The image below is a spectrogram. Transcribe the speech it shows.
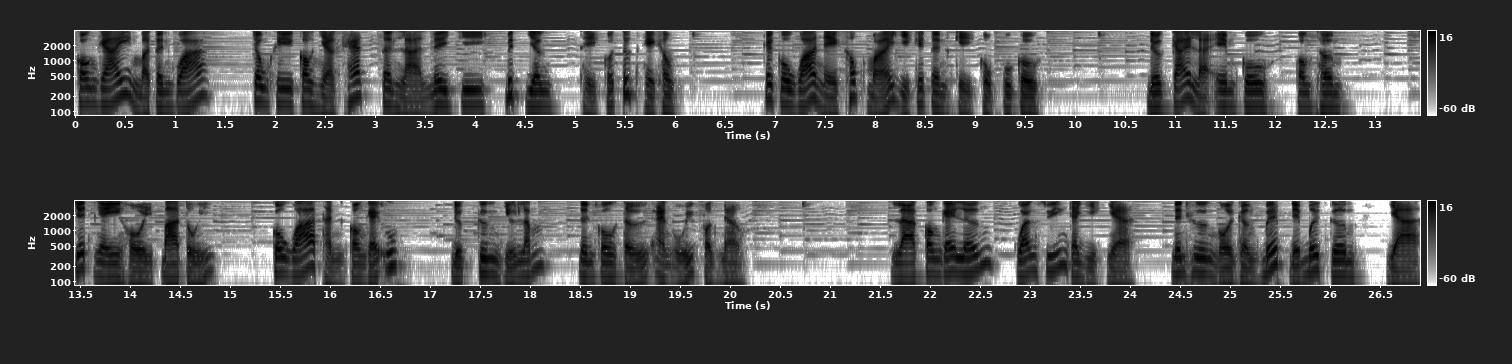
Con gái mà tên Quá, trong khi con nhà khác tên là Lê Chi, Bích Dân thì có tức hay không? Cái cô Quá này khóc mãi vì cái tên kỳ cục của cô. Được cái là em cô, con Thơm, chết ngay hồi 3 tuổi. Cô quá thành con gái út, được cưng dữ lắm nên cô tự an ủi phần nào. Là con gái lớn, quán xuyến cả việc nhà, nên Hương ngồi gần bếp để bới cơm và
